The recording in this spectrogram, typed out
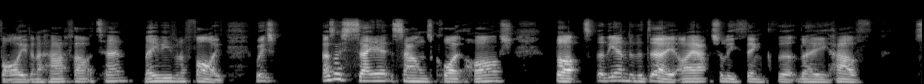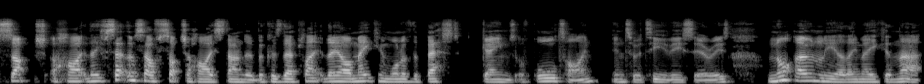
five and a half out of 10, maybe even a five, which, as I say it, sounds quite harsh. But at the end of the day, I actually think that they have such a high they've set themselves such a high standard because they're playing they are making one of the best games of all time into a TV series. Not only are they making that,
